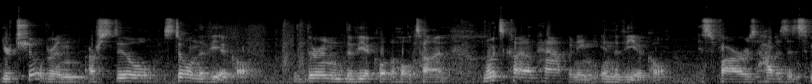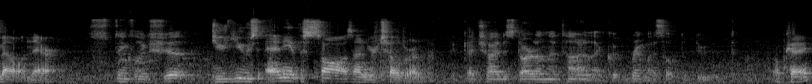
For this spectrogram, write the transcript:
Your children are still still in the vehicle. They're in the vehicle the whole time. What's kind of happening in the vehicle as far as how does it smell in there? Stinks like shit. Do you use any of the saws on your children? I think I tried to start on the time, and I couldn't bring myself to do it. Okay.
